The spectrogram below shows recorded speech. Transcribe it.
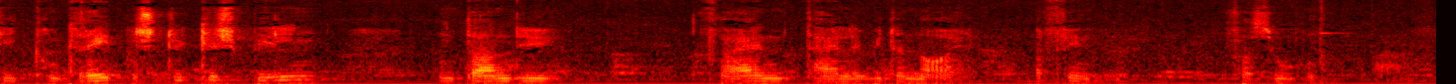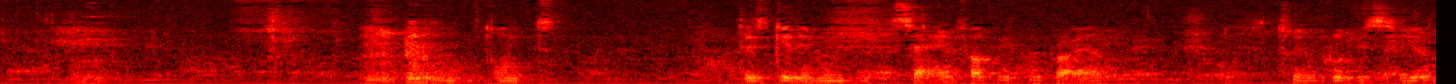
die konkreten Stücke spielen und dann die freien Teile wieder neu erfinden, versuchen. Und das geht eben sehr einfach mit dem Brian zu improvisieren,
